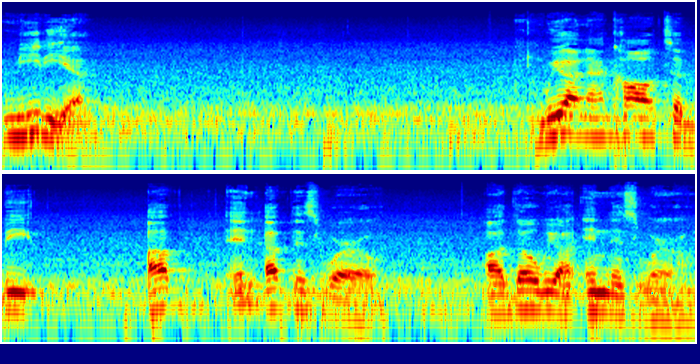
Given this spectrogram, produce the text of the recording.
Media, we are not called to be up in of this world, although we are in this world.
